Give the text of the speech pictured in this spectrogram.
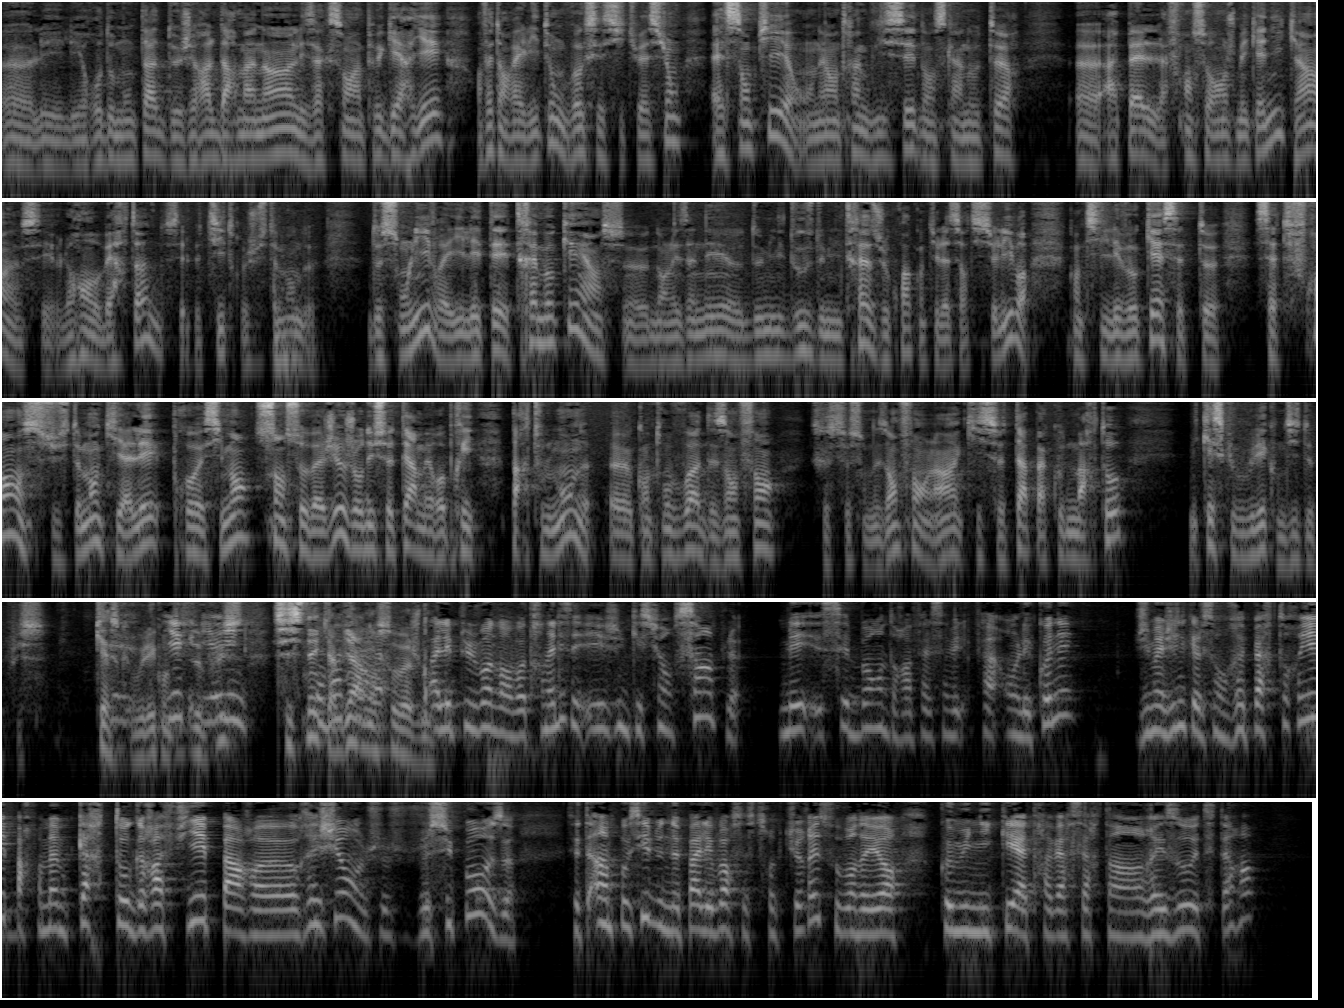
euh, les, les rodomontades de Gérald Darmanin, les accents un peu guerriers. En fait, en réalité, on voit que ces situations, elles s'empirent. On est en train de glisser dans ce qu'un auteur euh, appelle la France orange mécanique. Hein. C'est Laurent Oberton, c'est le titre justement de, de, son livre. Et il était très moqué hein, dans les années 2012-2013, euh, je crois, quand il a sorti ce livre, quand il évoquait cette, cette France justement qui allait progressivement s'ensauvager. Aujourd'hui, ce terme est repris par tout le monde. quand on voit des enfants, parce que ce sont des enfants là, hein, qui se tapent à coups de marteau, mais qu'est-ce que vous voulez qu'on dise de plus? Qu'est-ce que vous voulez qu'on dise de plus? Si ce n'est qu'il y a bien un ensauvagement. Aller plus loin dans votre analyse, et j'ai une question simple. Mais ces bandes, Raphaël Saint-Ville, enfin, on les connaît. J'imagine qu'elles sont répertoriées, parfois même cartographiées par euh, région, je, suppose. C'est impossible de ne pas les voir se structurer, souvent d'ailleurs communiquer à travers certains réseaux, etc.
